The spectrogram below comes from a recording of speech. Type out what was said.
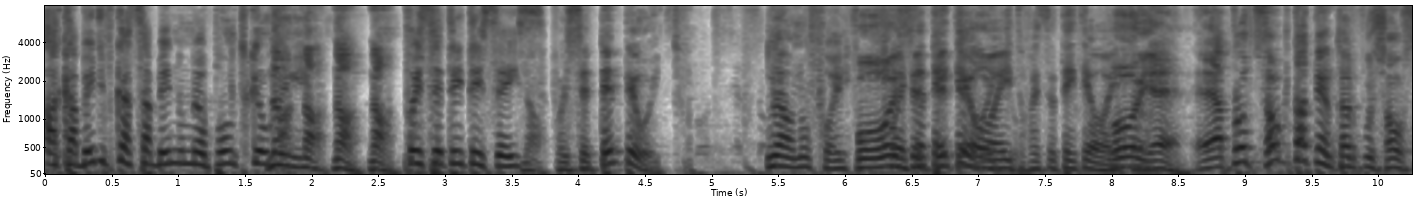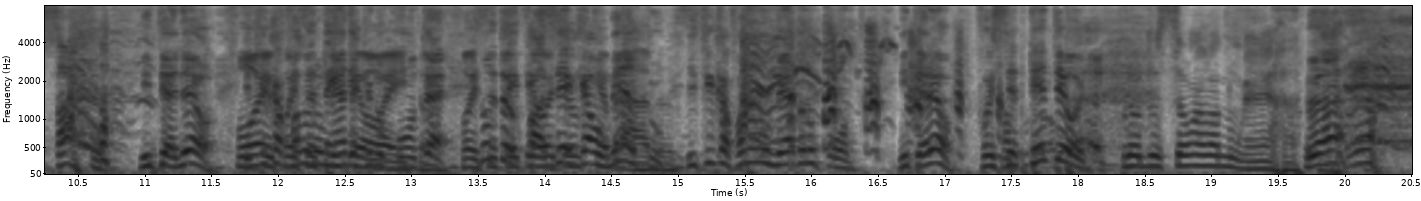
Acabei de ficar sabendo no meu ponto que eu Não, ganhei. não, não, não. Foi 76. Não, foi 78. Não, não foi. Foi, Foi 78, foi 78. Foi, é. É a produção que tá tentando puxar o saco, entendeu? Foi, e fica foi falando merda aqui 78. no ponto. É. Foi Não tem o que 78 fazer uns que é aumento e fica falando merda no ponto. Entendeu? Foi 78. Produção, ela não erra.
